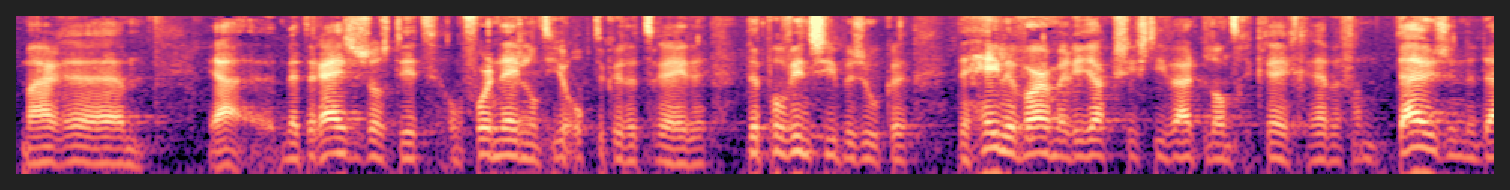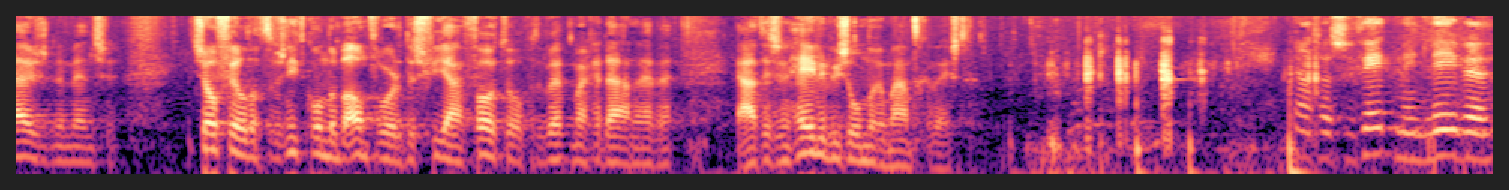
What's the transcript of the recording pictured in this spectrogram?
Maar uh, ja, met reizen zoals dit, om voor Nederland hier op te kunnen treden... de provincie bezoeken, de hele warme reacties die we uit het land gekregen hebben... van duizenden, duizenden mensen Zoveel dat we ze niet konden beantwoorden, dus via een foto op het web maar gedaan hebben. Ja, het is een hele bijzondere maand geweest. Nou, zoals u weet, mijn leven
